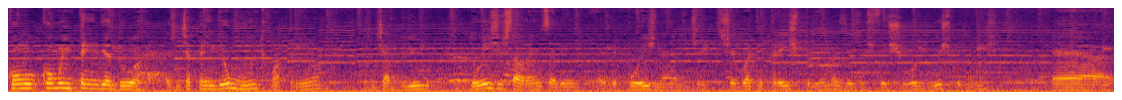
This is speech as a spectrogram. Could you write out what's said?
como, como empreendedor, a gente aprendeu muito com a prima gente abriu dois restaurantes ali eh, depois, né? A gente chegou a ter três primas e a gente fechou duas primas. É,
